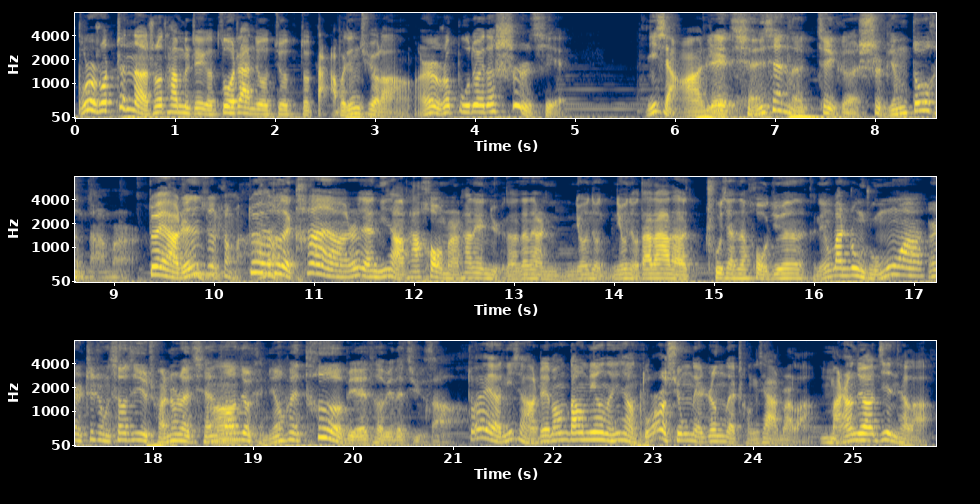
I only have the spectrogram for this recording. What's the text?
不是说真的说他们这个作战就就就打不进去了，而是说部队的士气。你想啊，这前线的这个士兵都很纳闷儿，对啊，人家就干嘛对啊，就得看啊。而且你想，他后面他那女的在那儿扭扭扭扭哒哒的出现在后军，肯定万众瞩目啊。而且这种消息一传出来，前啊方就肯定会特别特别的沮丧。对呀、你想这帮当兵的，你想多少兄弟扔在城下边了，嗯马上就要进去了，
